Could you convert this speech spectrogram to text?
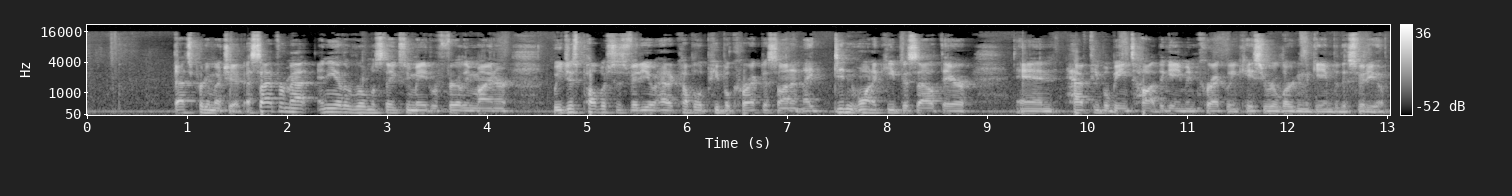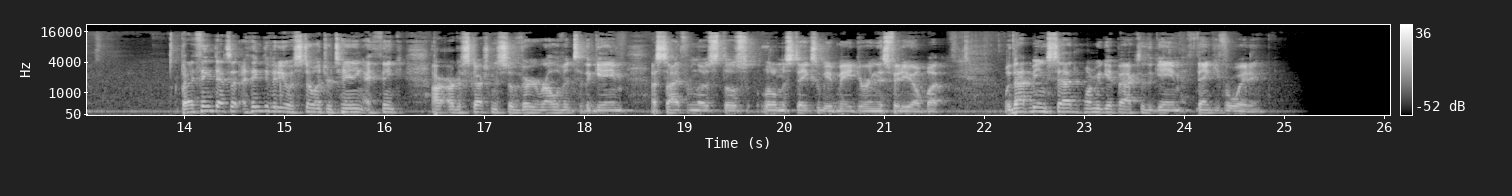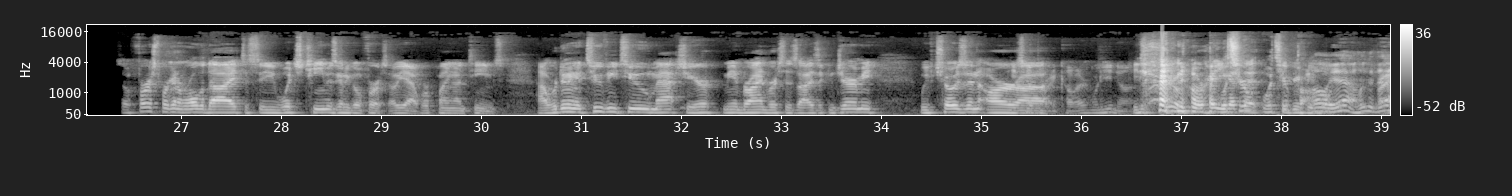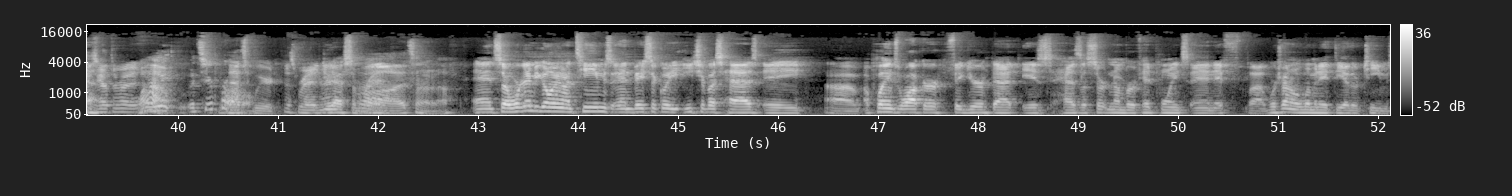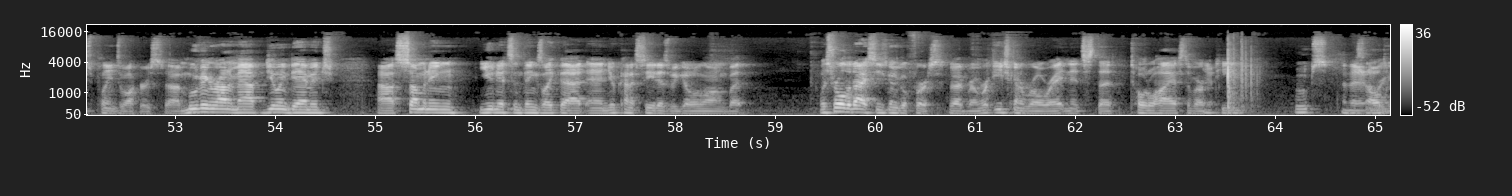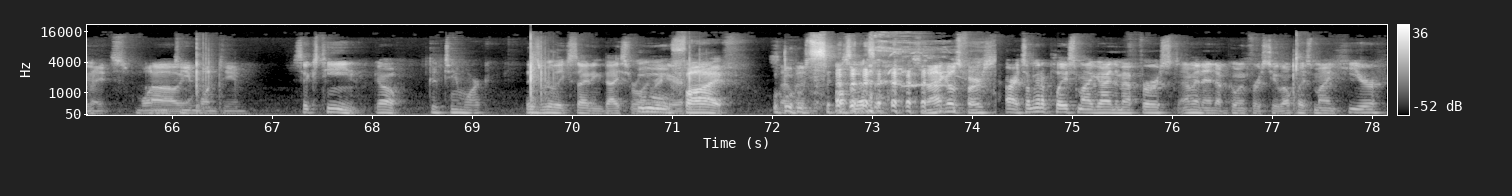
That's pretty much it. Aside from that, any other rule mistakes we made were fairly minor. We just published this video, had a couple of people correct us on it, and I didn't want to keep this out there and have people being taught the game incorrectly in case you were learning the game with this video. But I think that's it. I think the video is still entertaining. I think our, our, discussion is still very relevant to the game, aside from those those little mistakes that we have made during this video. But with that being said, when we get back to the game, thank you for waiting. So first, we're going to roll the die to see which team is going to go first. Oh yeah, we're playing on teams. Uh, we're doing a 2v2 match here. Me and Brian versus Isaac and Jeremy. We've chosen our. He's got uh, the right color. What are you doing? I know, right? You what's got your the What's your problem? people. Oh yeah, look at Brian's that. got the right. Wow. Wow. What's your problem? That's weird. That's red. You do right? have some red. Oh, that's not enough. And so we're going to be going on teams, and basically each of us has a uh, a planeswalker figure that is has a certain number of hit points, and if uh, we're trying to eliminate the other team's planeswalkers, uh, moving around a map, dealing damage, uh, summoning units, and things like that, and you'll kind of see it as we go along. But let's roll the dice. Who's going to go first? Go ahead, Brian. We're each going to roll, right? And it's the total highest of our Yep. team. Oops. And then it That's not very good. alternates. One Oh, team, yeah. one team. Sixteen. Go. Good teamwork. This is really exciting dice rolling Ooh, right here. five. Seven. Ooh, So seven. that's So Matt goes first. All right, so I'm going to place my guy in the map first. I'm going to end up going first too. I'll place mine here.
